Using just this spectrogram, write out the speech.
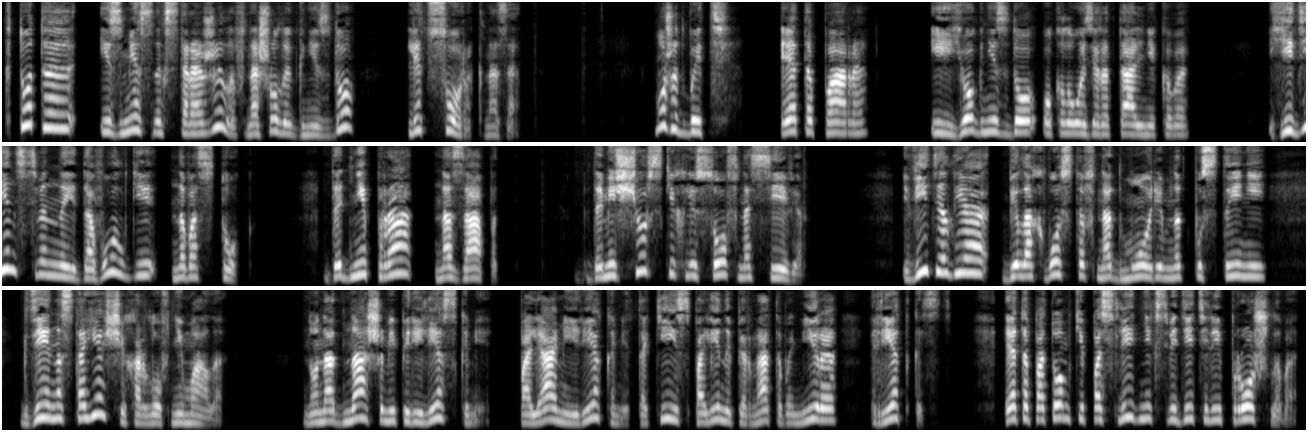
Кто-то из местных сторожилов нашел их гнездо лет сорок назад. Может быть, эта пара и ее гнездо около озера Тальникова единственные до Волги на восток, до Днепра на запад, до Мещерских лесов на север. Видел я белохвостов над морем, над пустыней, где и настоящих орлов немало. Но над нашими перелесками, полями и реками такие исполины пернатого мира — редкость. Это потомки последних свидетелей прошлого,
